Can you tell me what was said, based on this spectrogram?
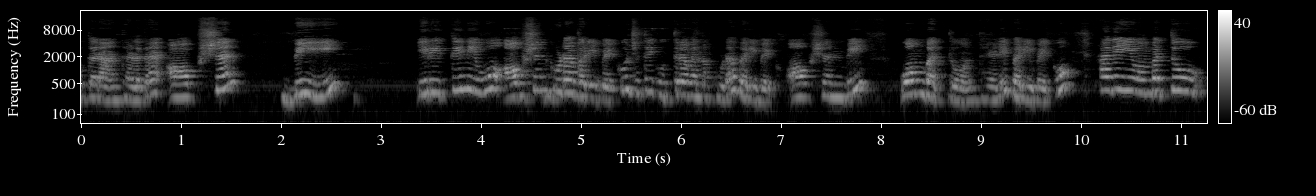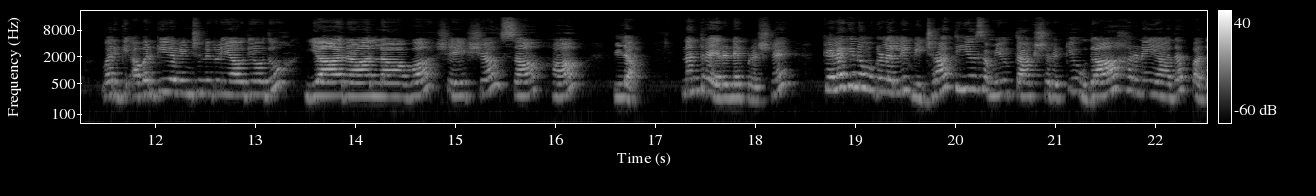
ಉತ್ತರ ಅಂತ ಹೇಳಿದ್ರೆ ಆಪ್ಷನ್ ಬಿ ಈ ರೀತಿ ನೀವು ಆಪ್ಷನ್ ಕೂಡ ಬರಿಬೇಕು, ಜೊತೆಗೆ ಉತ್ತರವನ್ನು ಕೂಡ ಬರಿಬೇಕು. ಆಪ್ಷನ್ ಬಿ ಒಂಬತ್ತು ಅಂತ ಹೇಳಿ ಬರಿಬೇಕು. ಹಾಗೆ ಈ ಒಂಬತ್ತು ವರ್ಗಿ, ಅವರ್ಗೀಯ ವ್ಯಂಜನಗಳು ಯಾವ್ದ್ಯಾವ್ದು ಯಾರ ಲಾವ ಶೇಷ ಸ, ಹ, ಳ. ನಂತರ ಎರಡನೇ ಪ್ರಶ್ನೆ. ಕೆಳಗಿನವುಗಳಲ್ಲಿ ವಿಜಾತಿಯ ಸಂಯುಕ್ತಾಕ್ಷರಕ್ಕೆ ಉದಾಹರಣೆಯಾದ ಪದ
